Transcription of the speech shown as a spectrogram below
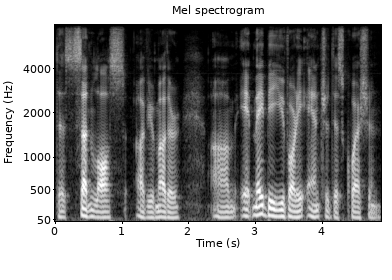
the sudden loss of your mother. Um, it may be you've already answered this question,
